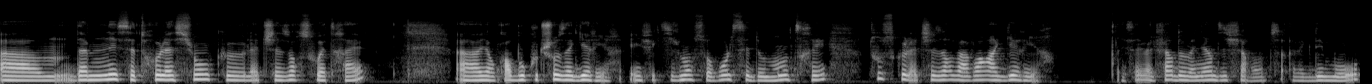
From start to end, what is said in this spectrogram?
euh, d'amener cette relation que la chaser souhaiterait. Euh, il y a encore beaucoup de choses à guérir. Et effectivement, ce rôle, c'est de montrer tout ce que la chaser va avoir à guérir. Et ça, il va le faire de manière différente, avec des mots,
